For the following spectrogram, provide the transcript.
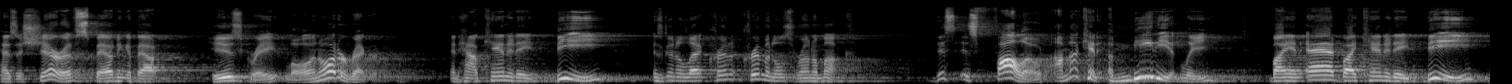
has a sheriff spouting about his great law and order record and how candidate B is going to let cr- criminals run amok. This is followed, I'm not kidding, immediately by an ad by candidate B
